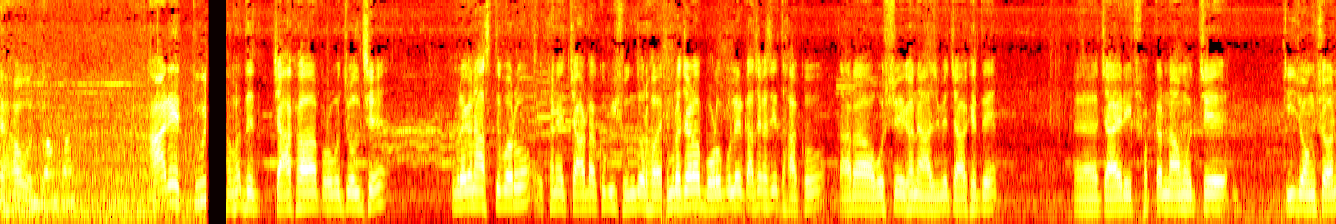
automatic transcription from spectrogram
দেখাবো তো। আরে তুই আমাদের চা খাওয়া পর্ব চলছে। তোমরা এখানে আসতে পারো। এখানে চাটা খুবই সুন্দর হয়। তোমরা যারা বড় পোলের কাছাকাছি থাকো তারা অবশ্যই এখানে আসবে চা খেতে। চায়ের এই শপটার নাম হচ্ছে টি জংশন।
